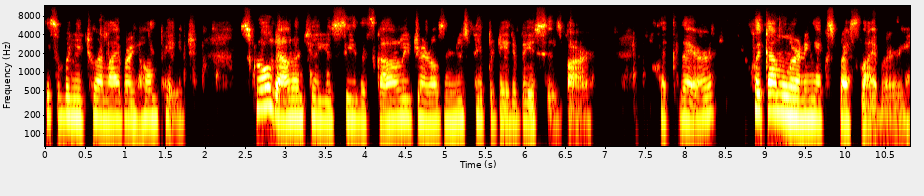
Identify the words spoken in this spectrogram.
This will bring you to our library homepage. Scroll down until you see the Scholarly Journals and Newspaper Databases bar. Click there. Click on Learning Express Library.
